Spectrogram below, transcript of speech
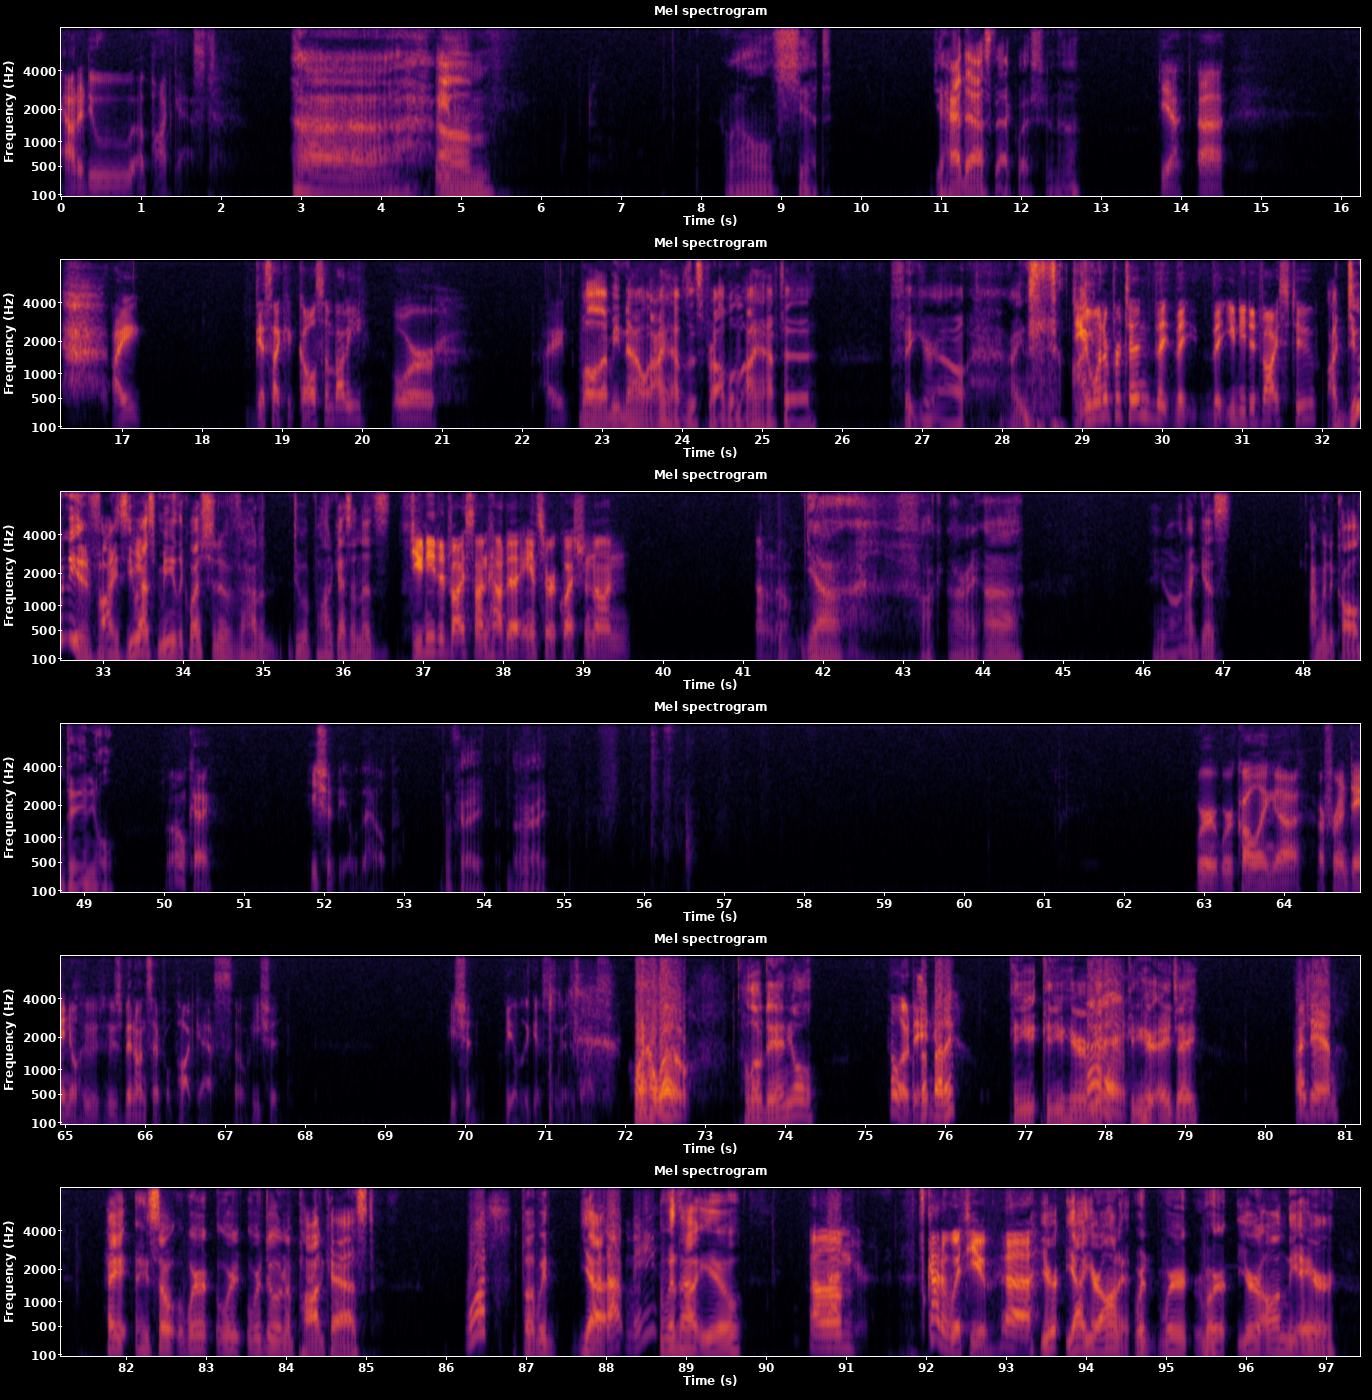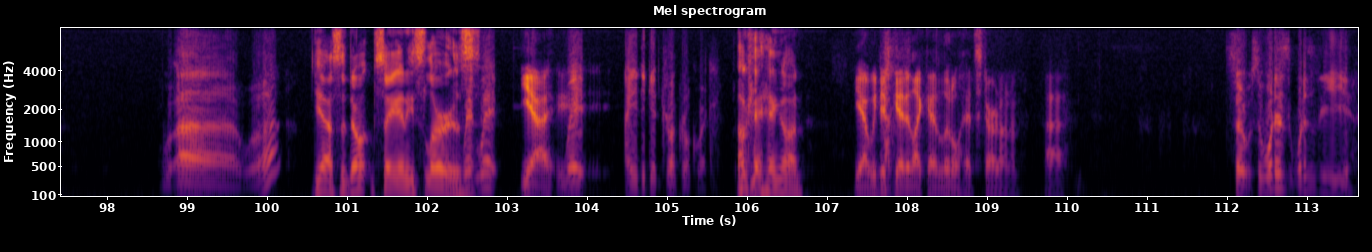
how to do a podcast. We've- um. Well, shit. You had to ask that question, huh? Yeah. Uh, I guess I could call somebody, or I. Well, I mean, now I have this problem. I have to figure out. I Do you want to pretend that, that that you need advice too? I do need advice. You Yeah. asked me the question of how to do a podcast, and that's Do you need advice on how to answer a question on? I don't know. yeah. Fuck. All right. Uh, hang on. I guess I'm gonna call Daniel. Okay. He should be able to help. Okay. All right. We're we're calling uh, our friend Daniel, who who's been on several podcasts, so he should he should be able to give some good advice. Why, hello. Hello, Daniel. Hello, What's Daniel. up, buddy? Can you can you hear me? Can you hear AJ? I Hi, Dan. can. Hey, hey. So we're we're we're doing a podcast, What? but we yeah Without me? without you. Get outta Um, here. It's kind of with you. Uh, You're yeah, you're on it. We're we're we're you're on the air. Uh, what? Yeah, so don't say any slurs. Wait, wait, yeah, wait. I need to get drunk real quick. Okay, hang on. yeah. We did get like a little head start on him. Uh, So, so what is what is the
